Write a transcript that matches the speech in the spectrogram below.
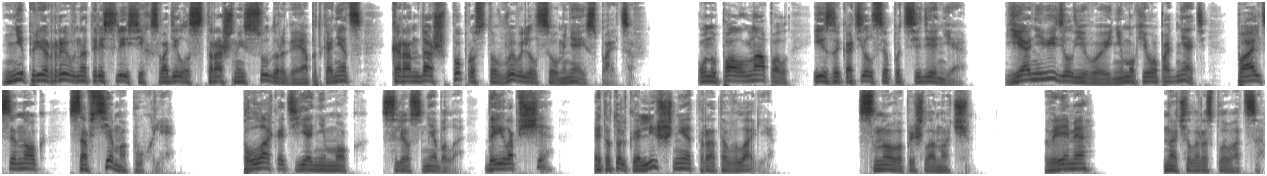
непрерывно тряслись, их сводило страшной судорогой, а под конец карандаш попросту вывалился у меня из пальцев. Он упал на пол и закатился под сиденье. Я не видел его и не мог его поднять. Пальцы ног совсем опухли. Плакать я не мог, слез не было. Да и вообще, это только лишняя трата влаги. Снова пришла ночь. Время начало расплываться.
